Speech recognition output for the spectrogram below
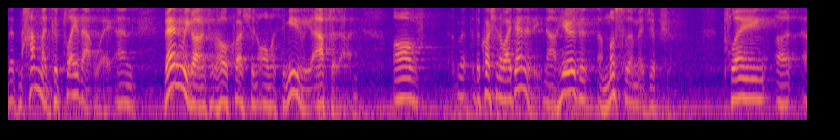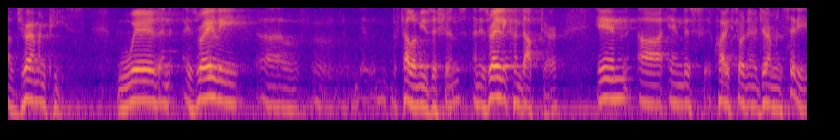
that Muhammad could play that way. And then we got into the whole question almost immediately after that of the question of identity. Now, here's a, a Muslim Egyptian playing a, a German piece with an Israeli uh, fellow musicians, an Israeli conductor, in, uh, in this quite extraordinary German city.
